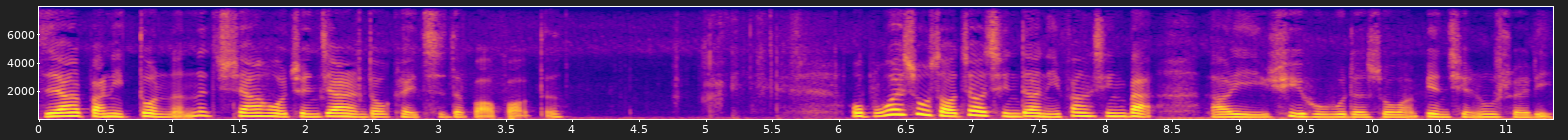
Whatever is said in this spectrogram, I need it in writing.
只要把你炖了，那家伙全家人都可以吃得饱饱的。我不会束手就擒的，你放心吧。老李气呼呼的说完，便潜入水里。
